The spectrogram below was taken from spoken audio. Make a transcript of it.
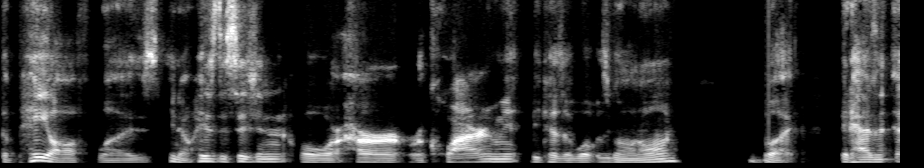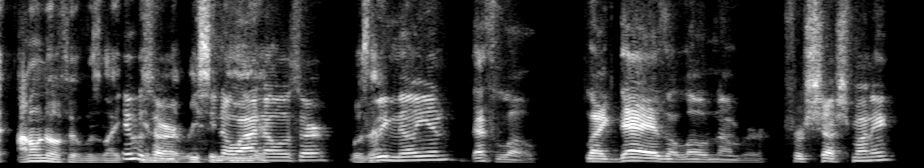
the payoff was, you know, his decision or her requiring it because of what was going on, but it hasn't. I don't know if it was like It was in her. the recent You know I know it was her? Was Three that? million? That's low. Like that is a low number for shush money.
